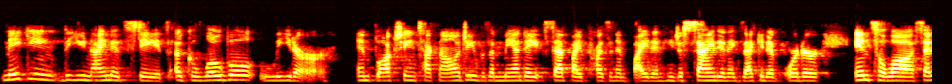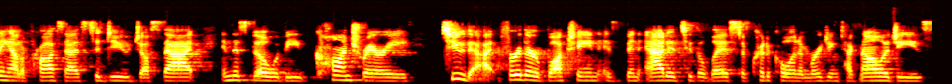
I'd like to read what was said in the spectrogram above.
making the United States a global leader in blockchain technology was a mandate set by President Biden. He just signed an executive order into law setting out a process to do just that. And this bill would be contrary to that. Further, blockchain has been added to the list of critical and emerging technologies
